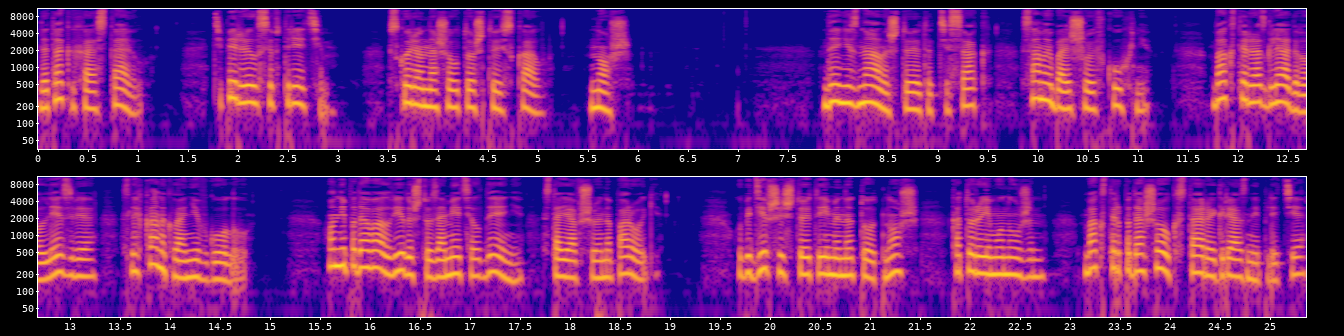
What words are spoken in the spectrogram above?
да так их и оставил. Теперь рылся в третьем. Вскоре он нашел то, что искал — нож. Дэнни знала, что этот тесак самый большой в кухне. Бакстер разглядывал лезвие, слегка наклонив голову. Он не подавал виду, что заметил Дэнни, стоявшую на пороге. Убедившись, что это именно тот нож, который ему нужен, Бакстер подошел к старой грязной плите,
